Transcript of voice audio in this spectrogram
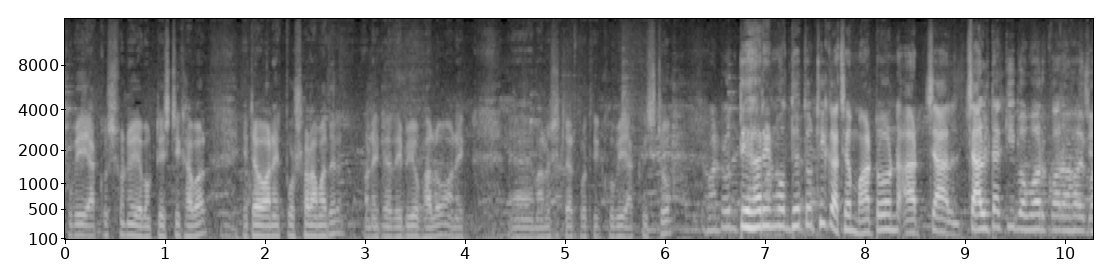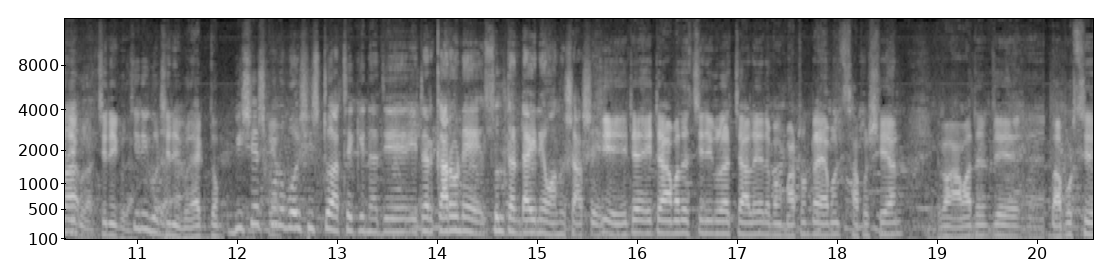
খুবই আকর্ষণীয় এবং টেস্টি খাবার। এটাও অনেক প্রসার আমাদের অনেক রিভিউ ভালো অনেক মানুষ এটার প্রতি খুবই আকৃষ্ট। মাটন তেহারির মধ্যে তো ঠিক আছে মাটন আর চাল। চালটা কি ব্যবহার করা হয় বা চিনিগুলা চিনিগুলা চিনিগুলা। একদম। বিশেষ কোনো বৈশিষ্ট্য আছে কিনা যে এটার কারণে সুলতান ডাইনে মানুষ আসে? জি এটা এটা আমাদের চিনিগুলা চালের এবং মাটনটা এমন সাপোসিয়ান এবং আমাদের যে বাবুর্চির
